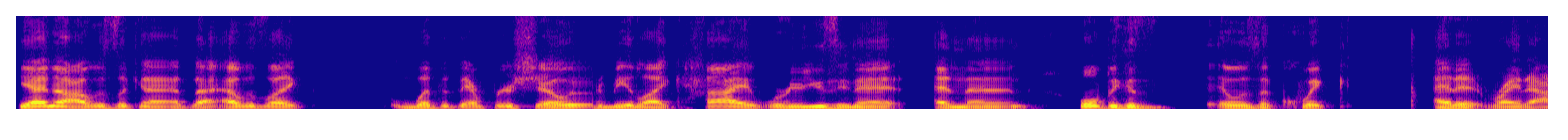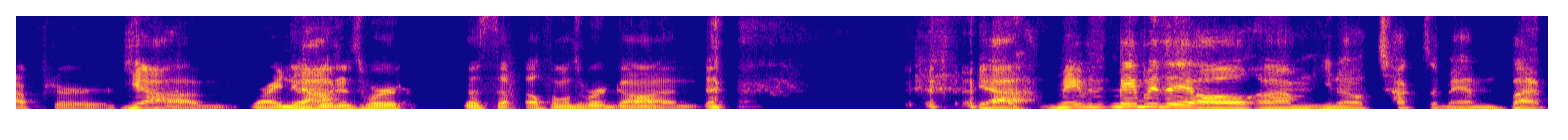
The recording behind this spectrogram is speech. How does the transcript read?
Yeah, no, I was looking at that. I was like, what did their first show to be like, hi, we're using it. And then, well, because it was a quick edit right after. Yeah. Um, I noticed yeah. where the cell phones were gone. yeah. Maybe maybe they all um, you know, tucked them in, but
